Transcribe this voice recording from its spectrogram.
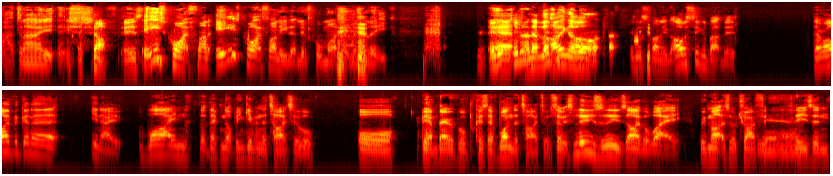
I don't know. It's It's, tough. It is. it is quite fun. It is quite funny that Liverpool might not win the league. It- Yeah, uh, it is- and a I is think a lot. It is funny, but I was thinking about this. They're either gonna, you know, whine that they've not been given the title, or be unbearable because they've won the title. So it's lose lose either way. We might as well try and finish Yeah. the season.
